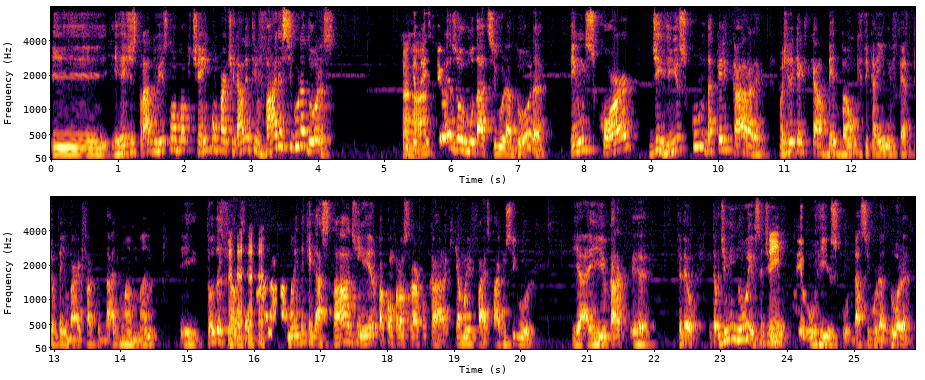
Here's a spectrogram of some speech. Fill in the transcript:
e, e, registrado isso numa blockchain compartilhada entre várias seguradoras. Porque uhum. se eu resolvo mudar de seguradora, tem um score de risco daquele cara. Né? Imagina aquele cara bebão que fica indo em festa de open bar de faculdade, mamando, e todas as final de semana a mãe tem que gastar dinheiro para comprar um celular pro cara. O que a mãe faz? Paga um seguro. E aí o cara é, Entendeu? Então diminui, você diminui Sim. o risco da seguradora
